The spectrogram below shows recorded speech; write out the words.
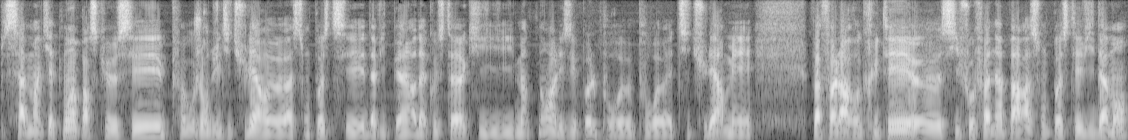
ça m'inquiète moins parce que c'est enfin, aujourd'hui le titulaire euh, à son poste, c'est David Pereira da Costa qui maintenant a les épaules pour euh, pour euh, être titulaire, mais va falloir recruter euh, si Fofana part à son poste évidemment.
